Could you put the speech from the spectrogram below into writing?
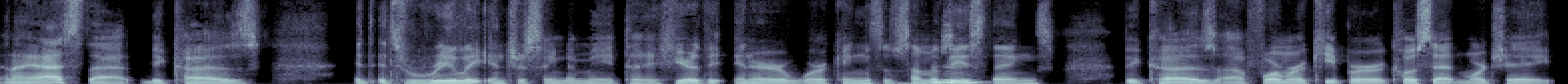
and i asked that because it, it's really interesting to me to hear the inner workings of some of mm-hmm. these things because uh, former keeper cosette morche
